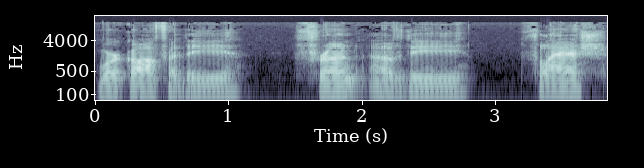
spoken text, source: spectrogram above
work off of the front of the flash?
